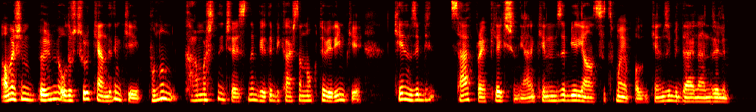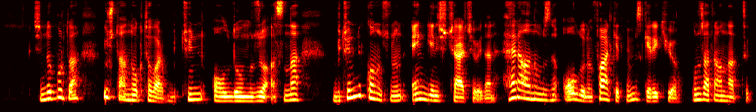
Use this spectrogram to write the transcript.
Ama şimdi bölümü oluştururken dedim ki bunun karmaşının içerisinde bir de birkaç tane nokta vereyim ki kendimize bir self reflection yani kendimize bir yansıtma yapalım. Kendimizi bir değerlendirelim. Şimdi burada 3 tane nokta var. Bütün olduğumuzu aslında bütünlük konusunun en geniş çerçeveden her anımızda olduğunu fark etmemiz gerekiyor. Bunu zaten anlattık.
